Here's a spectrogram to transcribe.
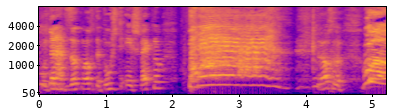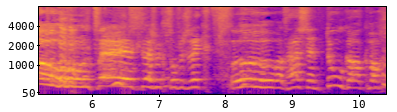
Und dann hat er so gemacht, der Busch erst weggenommen. Badam! Drache so, wow, Zwerg, du hast mich so verschreckt. Oh, was hast denn du gerade gemacht?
